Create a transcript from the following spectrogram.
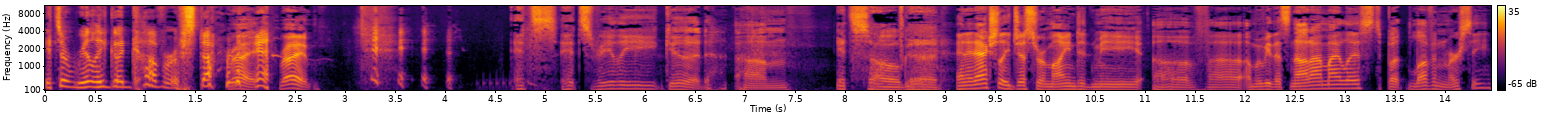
it's a really good cover of Starman. Right, right. it's it's really good. Um, It's so good. and it actually just reminded me of uh, a movie that's not on my list, but Love and Mercy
